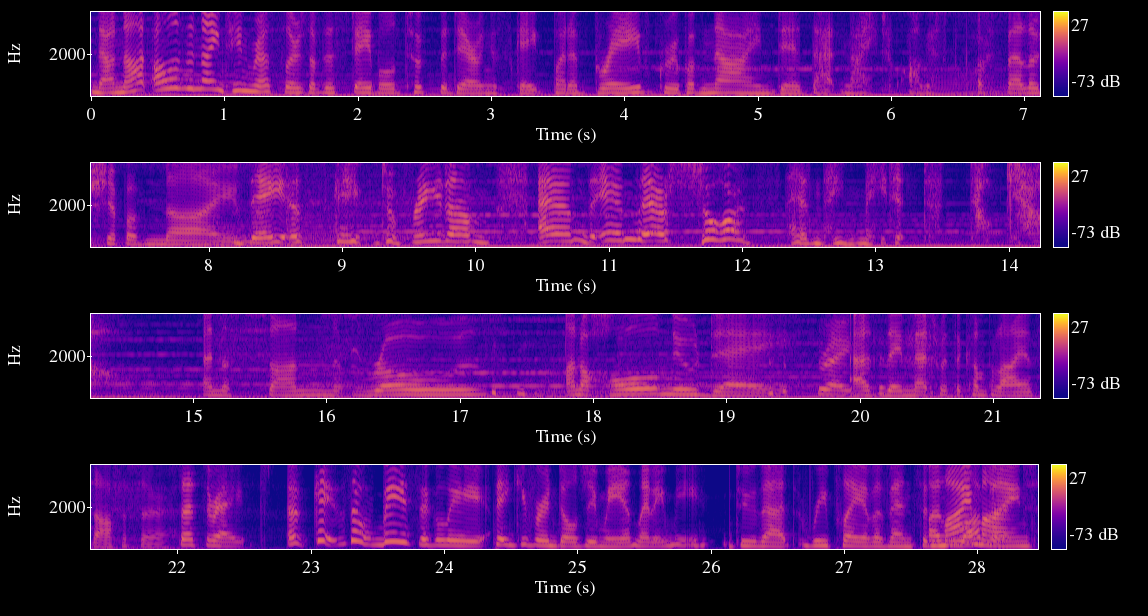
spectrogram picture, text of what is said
Now, not all of the 19 wrestlers of the stable took the daring escape, but a brave group of nine did that night of August 4th. A fellowship of nine. They escaped to freedom and in their shorts, and they made it to. And the sun rose on a whole new day That's right. as they met with the compliance officer. That's right. Okay, so basically, thank you for indulging me and letting me do that replay of events in I my mind. it.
